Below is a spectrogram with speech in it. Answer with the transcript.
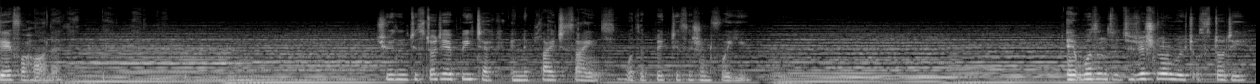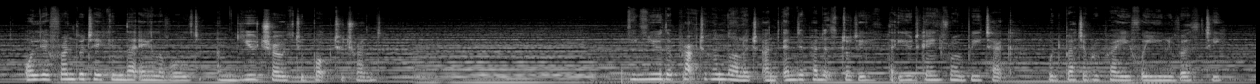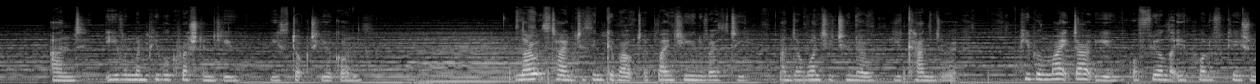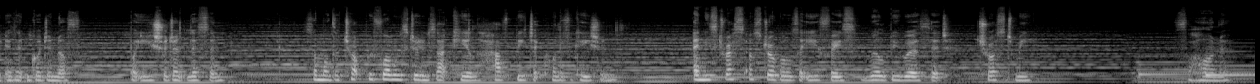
Dear Farhana, Choosing to study a BTEC in applied science was a big decision for you. It wasn't the traditional route of study, all your friends were taking their A-levels and you chose to buck to trend. You knew the practical knowledge and independent study that you'd gained from a BTEC would better prepare you for university. And even when people questioned you, you stuck to your guns. Now it's time to think about applying to university and I want you to know you can do it. People might doubt you or feel that your qualification isn't good enough, but you shouldn't listen. Some of the top performing students at Keele have BTEC qualifications. Any stress or struggles that you face will be worth it, trust me. Farhana.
